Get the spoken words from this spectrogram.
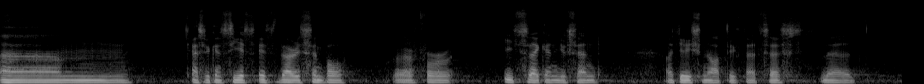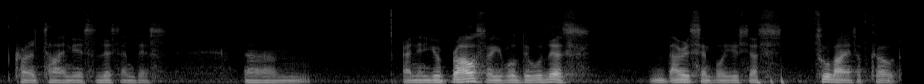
Um, as you can see, it's, it's very simple. Uh, for each second you send a JSON object that says the current time is this and this. Um, and in your browser, you will do this. Very simple. You just two lines of code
